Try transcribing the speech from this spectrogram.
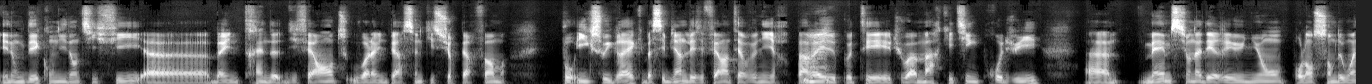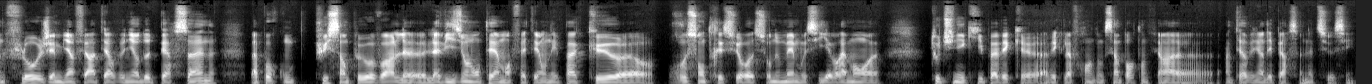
Et donc, dès qu'on identifie euh, bah, une trend différente ou voilà une personne qui surperforme pour X ou Y, bah, c'est bien de les faire intervenir. Pareil, côté, tu vois, marketing, produit. Euh, même si on a des réunions pour l'ensemble de OneFlow, j'aime bien faire intervenir d'autres personnes bah, pour qu'on puisse un peu avoir le- la vision long terme en fait. Et on n'est pas que euh, recentré sur, sur nous-mêmes aussi. Il y a vraiment euh, toute une équipe avec, avec la France. Donc c'est important de faire intervenir des personnes là-dessus aussi.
